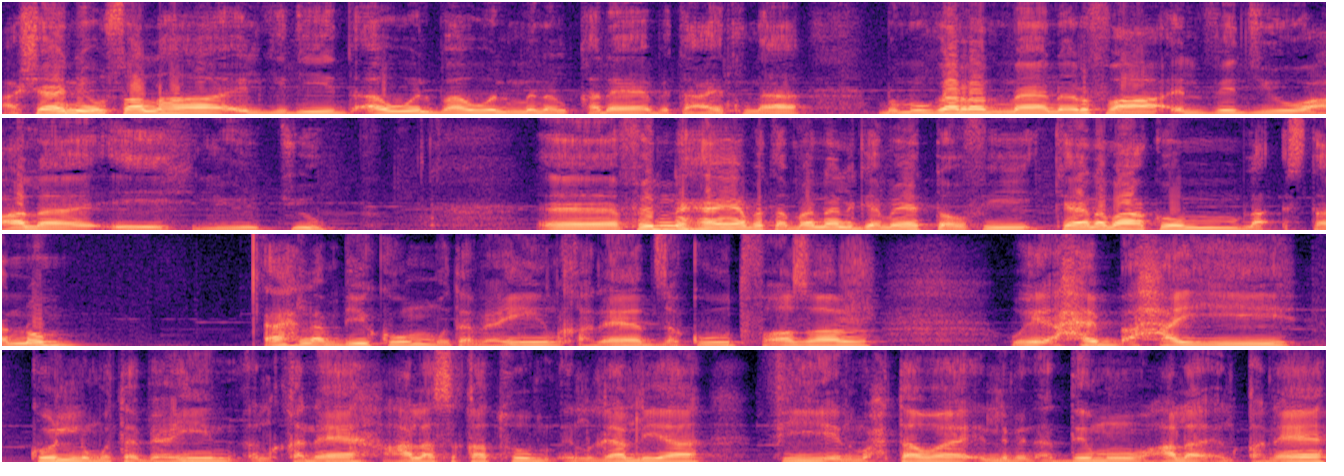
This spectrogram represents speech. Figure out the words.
عشان يوصلها الجديد أول بأول من القناة بتاعتنا بمجرد ما نرفع الفيديو على إيه اليوتيوب. آه، في النهاية بتمنى للجميع التوفيق. كان معكم لا استنوا. أهلا بيكم متابعين قناة زكوت فازر وأحب أحيي كل متابعين القناة على ثقتهم الغالية في المحتوى اللي بنقدمه على القناة.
